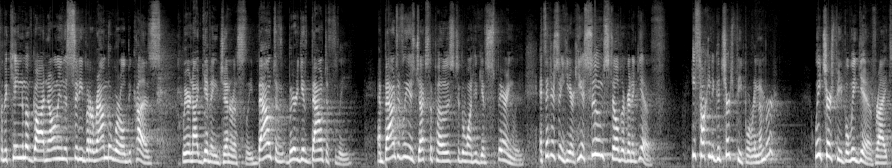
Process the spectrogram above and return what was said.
for the kingdom of God, not only in this city, but around the world, because we are not giving generously. Bountif- we're to give bountifully. And bountifully is juxtaposed to the one who gives sparingly. It's interesting here. He assumes still they're going to give. He's talking to good church people, remember? We church people, we give, right?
